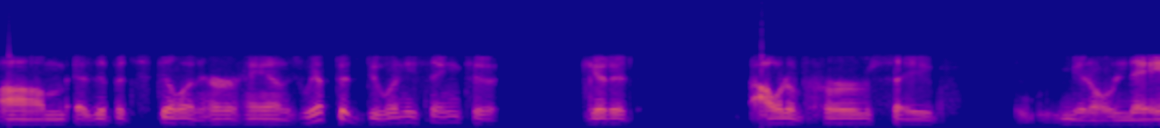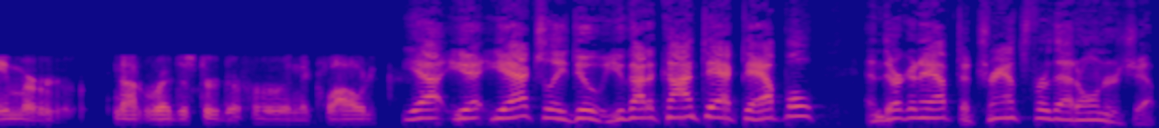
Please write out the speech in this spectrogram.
um, as if it's still in her hands. Do we have to do anything to get it out of her, say, you know, name or not registered to her in the cloud? Yeah, you, you actually do. You got to contact Apple, and they're going to have to transfer that ownership.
